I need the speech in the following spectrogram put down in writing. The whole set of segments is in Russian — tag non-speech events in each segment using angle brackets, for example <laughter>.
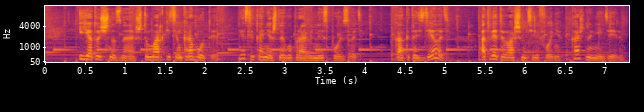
И я точно знаю, что маркетинг работает, если, конечно, его правильно использовать. Как это сделать? Ответы в вашем телефоне каждую неделю.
